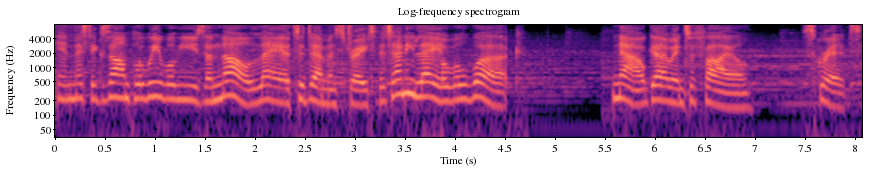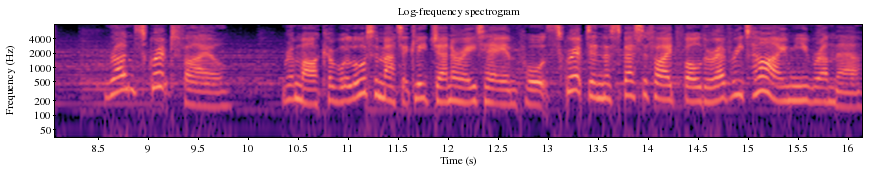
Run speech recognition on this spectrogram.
In this example we will use a null layer to demonstrate that any layer will work. Now go into File, Script, Run Script File. ReaMarker will automatically generate a import script in the specified folder every time you run there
